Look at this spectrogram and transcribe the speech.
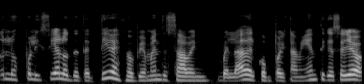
los policías, los detectives, que obviamente saben, ¿verdad? Del comportamiento y qué sé yo,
